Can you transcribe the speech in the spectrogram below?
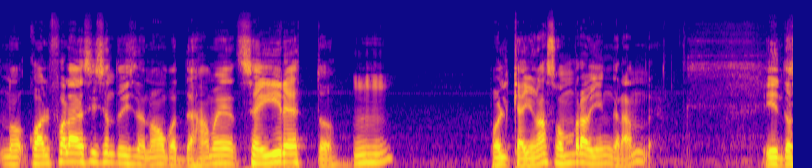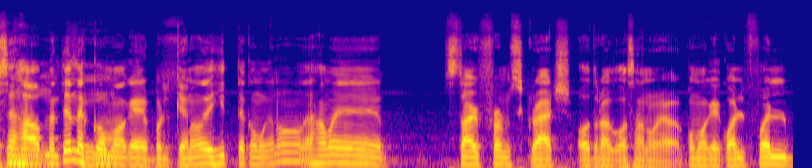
no- ¿cuál fue la decisión? Tú dices, no, pues déjame seguir esto. Porque hay una sombra bien grande. Y entonces, Sí, ah, ¿me entiendes? sí. Como que, ¿por qué no dijiste como que no, déjame start from scratch otra cosa nueva? Como que, ¿cuál fue el,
